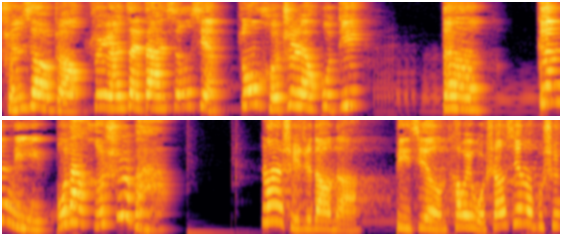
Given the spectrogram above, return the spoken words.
陈校长虽然在大兴县综合质量不低，但。跟你不大合适吧？那谁知道呢？毕竟他为我伤心了，不是？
